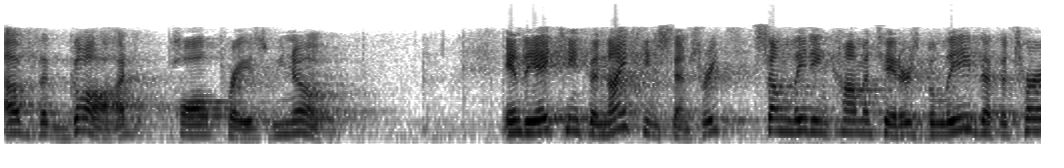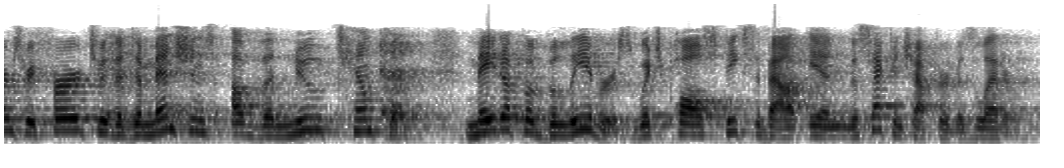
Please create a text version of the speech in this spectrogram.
of the God Paul prays we know. In the 18th and 19th century, some leading commentators believed that the terms referred to the dimensions of the new temple made up of believers, which Paul speaks about in the second chapter of his letter.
